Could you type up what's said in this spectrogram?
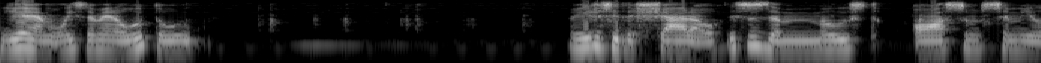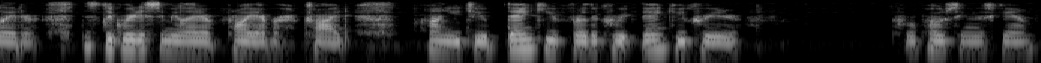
Yeah, at least I made a loop the loop. I need to see the shadow. This is the most awesome simulator. This is the greatest simulator I've probably ever tried on YouTube. Thank you for the thank you creator for posting this game.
